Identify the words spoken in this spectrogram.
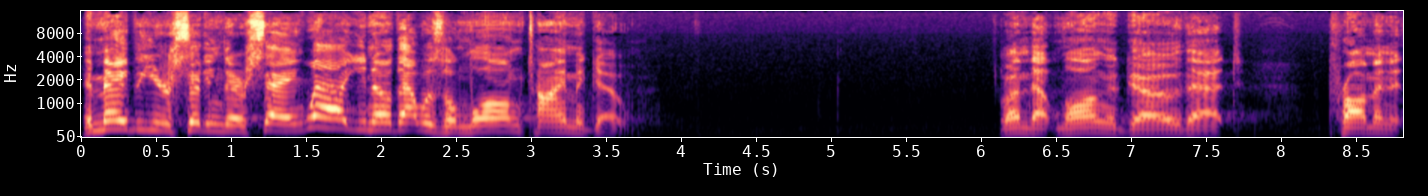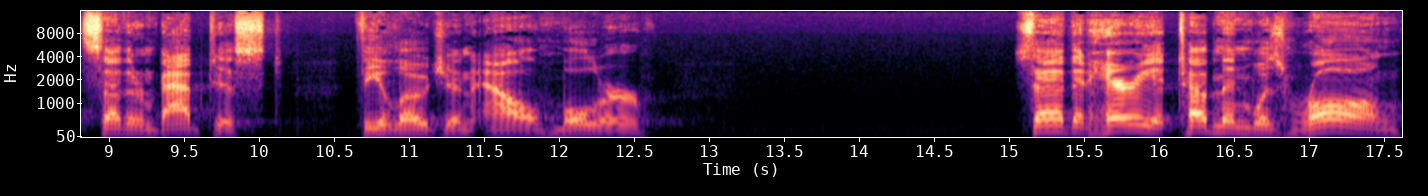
And maybe you're sitting there saying, well, you know, that was a long time ago. Wasn't that long ago that prominent Southern Baptist theologian Al Mohler said that Harriet Tubman was wrong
